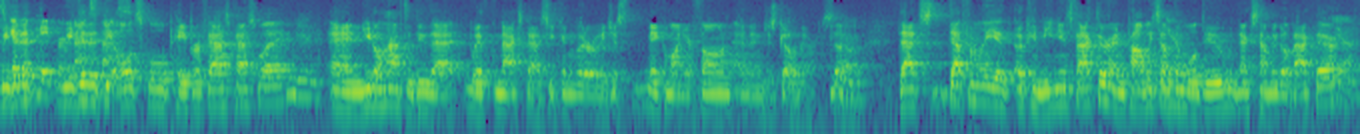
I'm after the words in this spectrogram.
we get did it. we did it the old school paper fast pass way, Mm-hmm. and you don't have to do that with Max Pass. You can literally just make them on your phone and then just go there. So. Mm-hmm. That's definitely a, a convenience factor, and probably something Yeah. we'll do next time we go back there. Yeah.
